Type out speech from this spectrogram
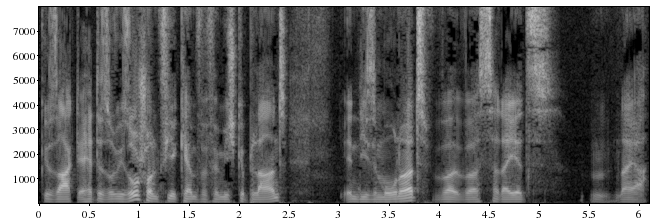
gesagt, er hätte sowieso schon vier Kämpfe für mich geplant in diesem Monat. Was hat er jetzt? Hm, naja.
